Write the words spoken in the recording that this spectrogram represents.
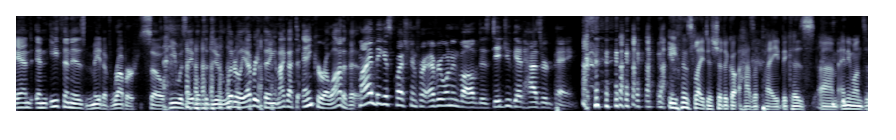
And and Ethan is made of rubber, so he was able to do literally everything, and I got to anchor a lot of it. My biggest question for everyone involved is Did you get hazard pay? Ethan Slater should have got hazard pay because um, anyone's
